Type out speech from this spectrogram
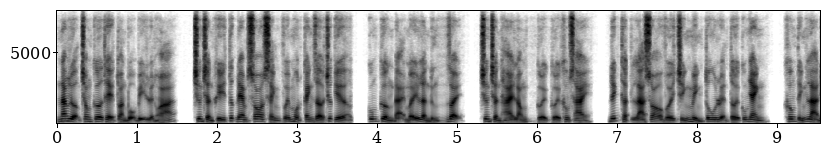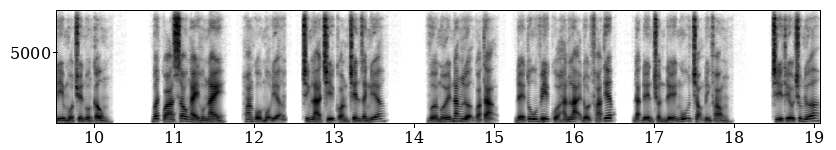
năng lượng trong cơ thể toàn bộ bị luyện hóa trương trần khí tức đem so sánh với một canh giờ trước kia, cũng cường đại mấy lần đứng dậy, trương trần hài lòng cười cười không sai, đích thật là so với chính mình tu luyện tới cũng nhanh, không tính là đi một chuyến buồng công. Bất quá sau ngày hôm nay, hoang cổ mộ địa, chính là chỉ còn trên danh nghĩa. Vừa mới năng lượng quà tặng, để tu vi của hắn lại đột phá tiếp, đạt đến chuẩn đế ngũ trọng đình phong. Chỉ thiếu chút nữa,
